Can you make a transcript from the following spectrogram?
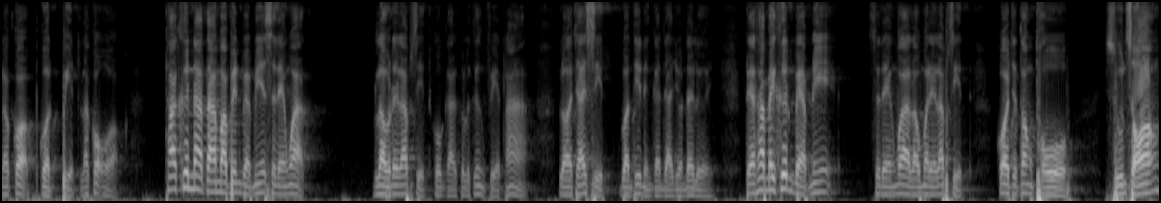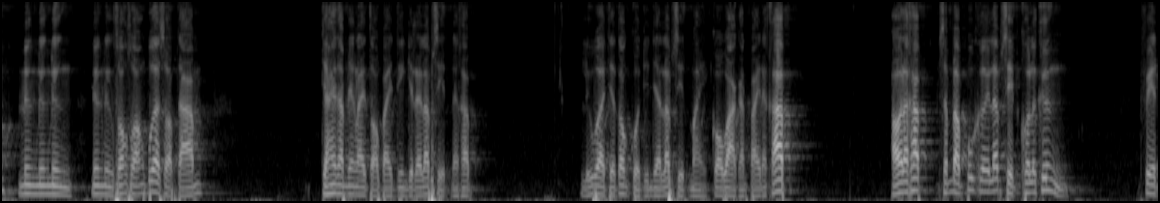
แล้วก็กดปิดแล้วก็ออก ถ้าขึ้นหน้าตามาเป็นแบบนี้แสดงว่าเราได้รับสิทธิ์โครงการคนละครึ่งเฟสห้า รอใช้สิทธิ์วันที่หนึ่งกันยายนได้เลย แต่ถ้าไม่ขึ้นแบบนี้แสดงว่าเราไม่ได้รับสิทธิ์ ก็จะต้องโทร 0 2 1 1 1 1 1 2 2 เพื่อสอบถาม จะให้ทำอย่างไรต่อไปจึงจะได้รับสิทธิ์นะครับ หรือว่าจะต้องกดยืนยันรับสิทธิ์ใหม่ก็ว่ากันไปนะครับ เอาละครับสำหรับผู้เคยรับสิทธิ์คนละครึ่งเฟส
